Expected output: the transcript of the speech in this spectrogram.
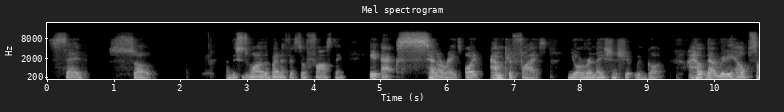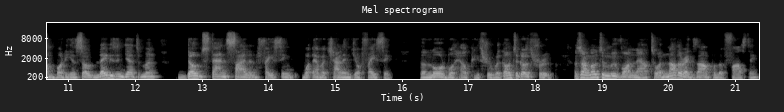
said so. And this is one of the benefits of fasting. It accelerates or it amplifies your relationship with God. I hope that really helps somebody. And so, ladies and gentlemen, don't stand silent facing whatever challenge you're facing. The Lord will help you through. We're going to go through. And so I'm going to move on now to another example of fasting.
